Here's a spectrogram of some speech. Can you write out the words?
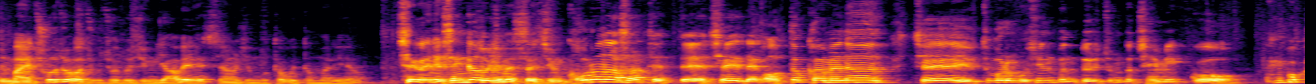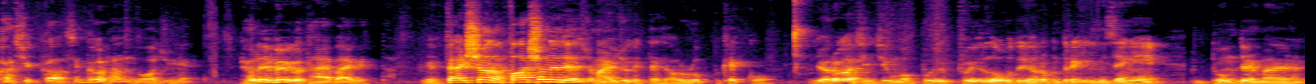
좀 많이 추워져가지고 저도 지금 야외 헬스장을 지금 못 하고 있단 말이에요. 제가 이제 생각을 좀 했어요. 지금 코로나 사태 때 제 내가 어떻게 하면은 제 유튜브를 보시는 분들이 좀 더 재밌고 행복하실까 생각을 하는 와중에 별의별 거 다 해봐야겠다. 패션, 패션에 대해서 좀 알려주겠다 해서 룩북했고 여러 가지 지금 뭐 브이, 브이로그도 여러분들의 인생에 도움될 말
